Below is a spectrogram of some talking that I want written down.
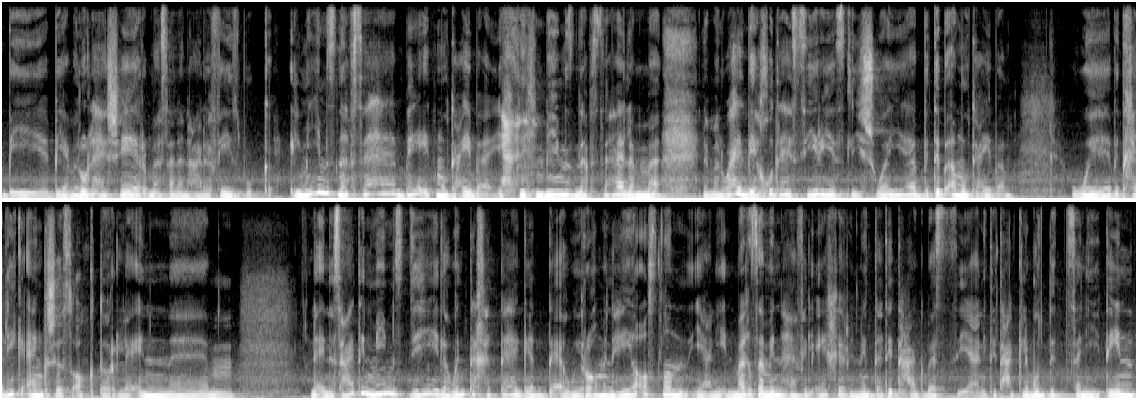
بي بيعملوا لها share مثلا على فيسبوك ال memes نفسها بقت متعبة. يعني ال memes نفسها لما لما الواحد بياخدها seriously شوية بتبقى متعبة. وبتخليك anxious أكتر لأن لأن ساعات ال memes دي لو أنت خدتها جد قوي رغم إن هي أصلا يعني المغزى منها في الآخر إن أنت تضحك بس يعني تضحك لمدة ثانيتين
